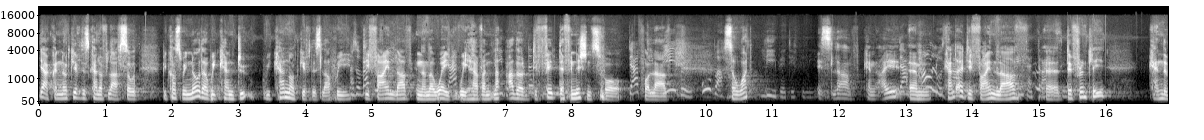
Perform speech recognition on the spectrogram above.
yeah, cannot give this kind of love. So, because we know that we can do, we cannot give this love. We define love in another way. We have an, other defi definitions for for love. So, what is love? Can I um, can't I define love uh, differently? Can the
